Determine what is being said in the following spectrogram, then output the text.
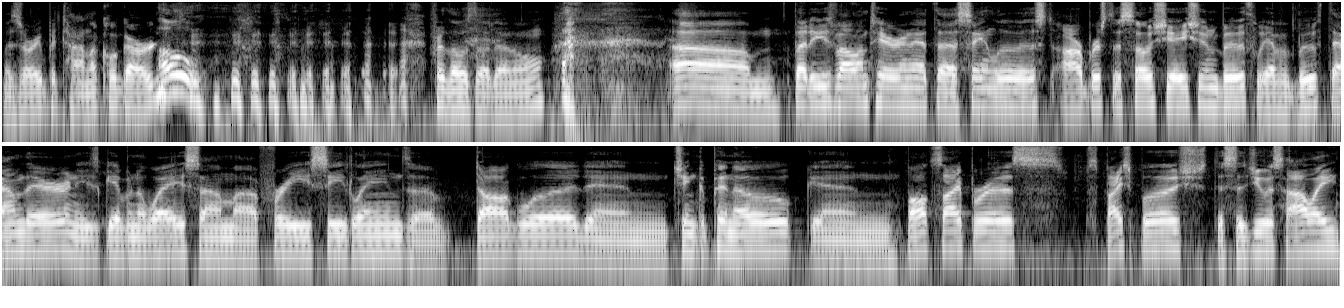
Missouri Botanical Garden. Oh, for those that don't know. Um, but he's volunteering at the St. Louis Arborist Association booth. We have a booth down there, and he's giving away some uh, free seedlings of dogwood and chinkapin oak and bald cypress, spice bush, deciduous holly.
